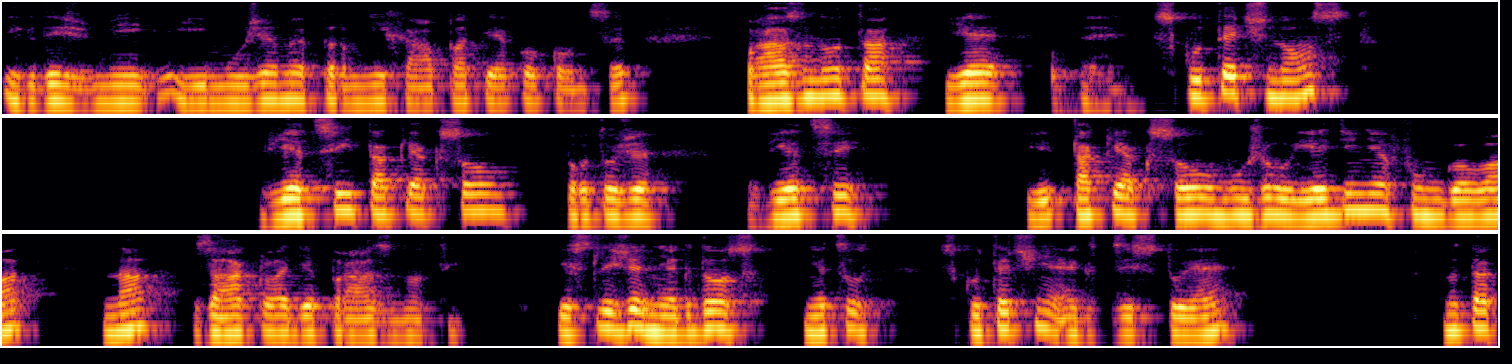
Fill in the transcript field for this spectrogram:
i když my ji můžeme první chápat jako koncept. Prázdnota je eh, skutečnost věcí tak, jak jsou, protože věci tak, jak jsou, můžou jedině fungovat na základě prázdnoty. Jestliže někdo něco skutečně existuje, no tak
